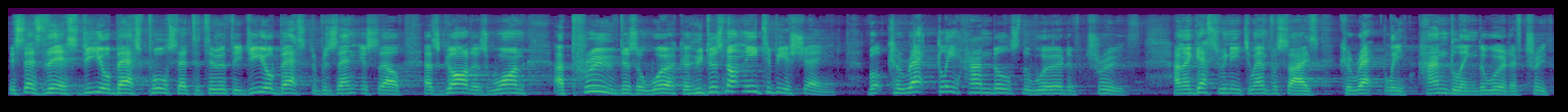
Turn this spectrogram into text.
It says this Do your best, Paul said to Timothy, do your best to present yourself as God, as one approved as a worker who does not need to be ashamed, but correctly handles the word of truth. And I guess we need to emphasize correctly handling the word of truth.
